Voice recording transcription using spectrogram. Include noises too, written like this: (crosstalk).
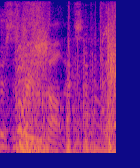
versus Crazycolorz.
